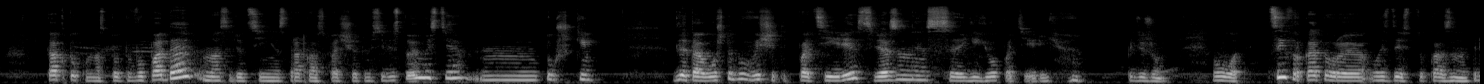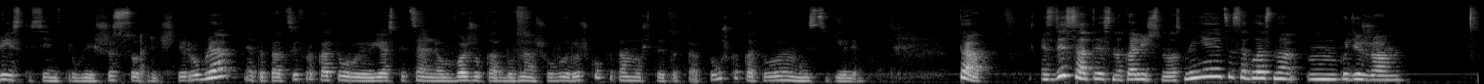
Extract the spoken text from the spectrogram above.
Как только у нас кто-то выпадает, у нас идет синяя строка с подсчетом себестоимости тушки для того, чтобы высчитать потери, связанные с ее потерей, падежом. Вот. Цифра, которая вот здесь указана, 370 рублей, 634 рубля, это та цифра, которую я специально ввожу как бы в нашу выручку, потому что это та тушка, которую мы съели. Так, здесь, соответственно, количество у нас меняется согласно падежам.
